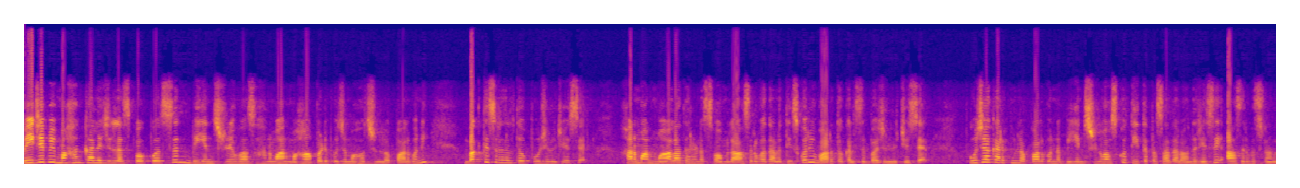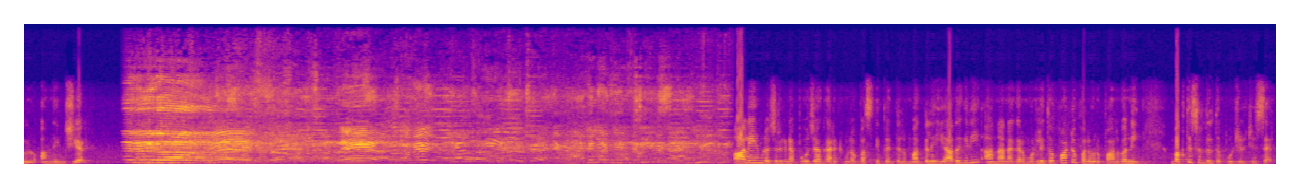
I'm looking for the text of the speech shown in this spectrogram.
బీజేపీ మహంకాళి జిల్లా spoke person BN Srinivas Hanuman మహాపడి పూజ మహోత్సవంలో పాల్గొని భక్తి శ్రద్ధలతో పూజలు చేశారు. హనుమాన్ మాలాధరణ స్వాముల ఆశీర్వాదాలు తీసుకుని వారితో కలిసి భజనలు చేశారు. పూజా కార్యక్రమంలో పాల్గొన్న బిఎన్ శ్రీనివాస్కు తీర్థ ప్రసాదాలు అందజేసి ఆశీర్వచనాలు అందించారు. ఆలయంలో జరిగిన పూజా కార్యక్రమంలో బస్తీ పెద్దలు మద్దెల యాదగిరి అన్నానగర్ మురళితో పాటు పలువురు పాల్గొని భక్తి శ్రద్ధలతో పూజలు చేశారు.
